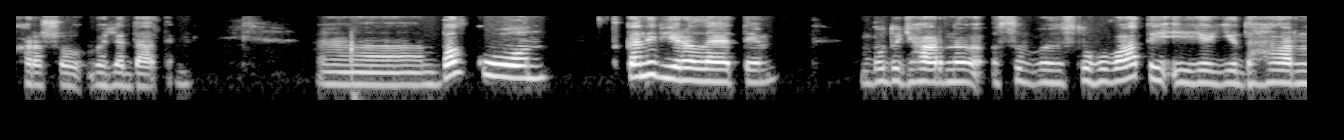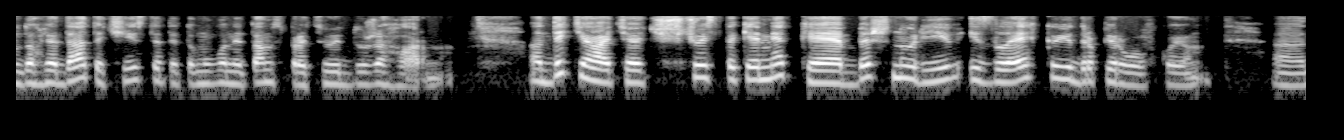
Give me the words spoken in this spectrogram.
хорошо виглядати. Е, Балкон, тканеві ролети будуть гарно слугувати і їх гарно доглядати, чистити, тому вони там спрацюють дуже гарно. А Дитяча, щось таке м'яке, без шнурів і з легкою драпіровкою. Е,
